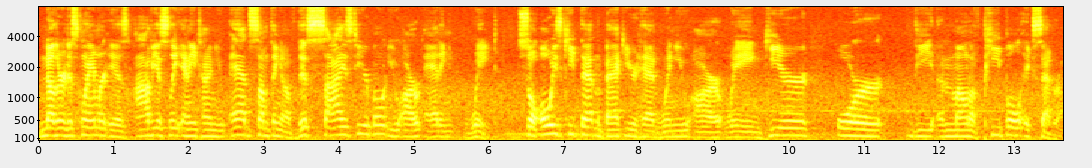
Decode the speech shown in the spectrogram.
Another disclaimer is, obviously, anytime you add something of this size to your boat, you are adding weight. So always keep that in the back of your head when you are weighing gear or the amount of people, etc.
